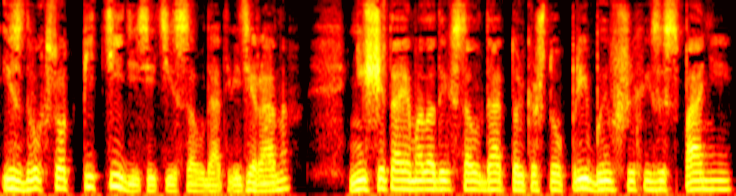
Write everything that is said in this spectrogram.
из 250 солдат-ветеранов, не считая молодых солдат, только что прибывших из Испании,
